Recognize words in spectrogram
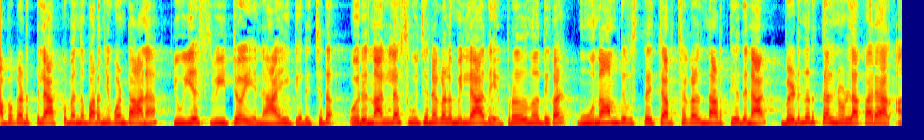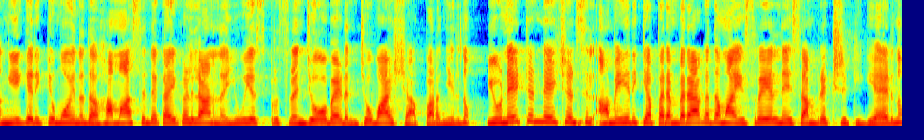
അപകടത്തിലാക്കുമെന്ന് പറഞ്ഞുകൊണ്ടാണ് യു എസ് വീറ്റോയെ ന്യായീകരിച്ചത്. ഒരു നല്ല സൂചനകളുമില്ലാതെ പ്രതിനിധികൾ മൂന്നാം ദിവസത്തെ ചർച്ചകൾ നടത്തിയതിനാൽ വെടിനിർത്തലിനുള്ള കരാർ അംഗീകരിക്കുമോ എന്നത് ഹമാസിന്റെ കൈകളിലാണെന്ന് U S president Joe Biden ചൊവ്വാഴ്ച പറഞ്ഞിരുന്നു. യുണൈറ്റഡ് നേഷൻസിൽ അമേരിക്ക പരമ്പരാഗതമായി ഇസ്രയേലിനെ സംരക്ഷിക്കുകയായിരുന്നു.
